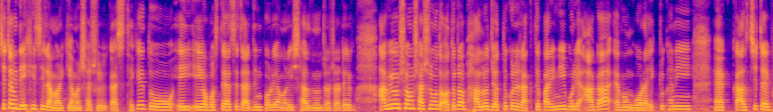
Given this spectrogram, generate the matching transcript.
যেটা আমি দেখেছিলাম আর কি আমার শাশুড়ির কাছ থেকে। তো এই এই অবস্থায় আছে চার দিন পরে আমার এই সাজনা ডাটাটা এরকম- আমি ওই সময় শাশুড়ির মতো অতটা ভালো যত্ন করে রাখতে পারিনি বলে আগা এবং গোড়া একটুখানি আহ, কালচে টাইপ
